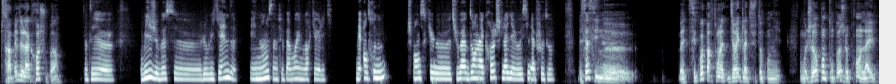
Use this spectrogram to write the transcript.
Tu te rappelles de l'accroche ou pas? C'était euh, oui, je bosse euh, le week-end et non, ça ne fait pas moi une workaholic. Mais entre nous, je pense que tu vois, dans l'accroche, là, il y avait aussi la photo. Mais ça, c'est une. Euh, bah, c'est quoi, partons là, direct là-dessus tant qu'on y est? Donc, je vais reprendre ton post, je le prends en live,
